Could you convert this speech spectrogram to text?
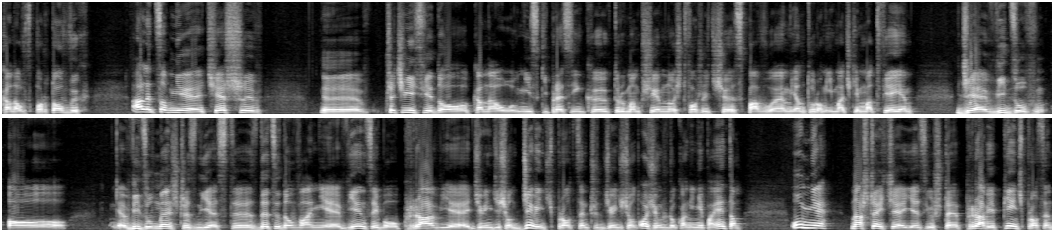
kanałów sportowych. Ale co mnie cieszy, e, w przeciwieństwie do kanału Niski Pressing, e, który mam przyjemność tworzyć z Pawłem Janturą i Maćkiem Matwiejem, gdzie widzów o widzów mężczyzn jest y, zdecydowanie więcej, bo prawie 99% czy 98%, już dokładnie nie pamiętam. U mnie na szczęście jest już te prawie 5%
